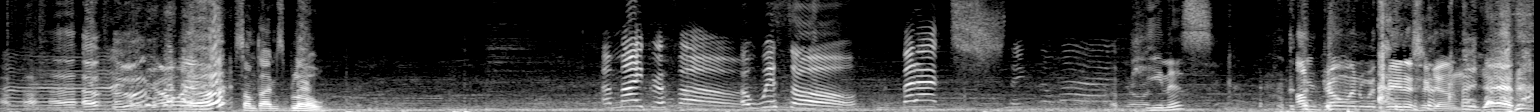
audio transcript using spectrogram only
Uh, sometimes blow. A microphone. A whistle. Ba-da-tch. Thanks so much. Penis? I'm going with penis again. Yeah.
